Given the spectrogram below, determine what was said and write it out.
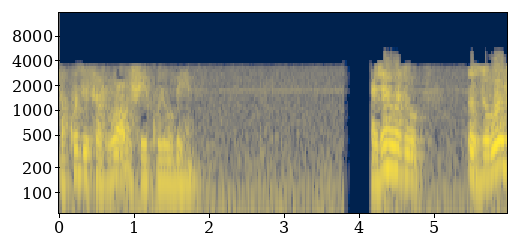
فقذف الرعب في قلوبهم. تجاوزوا الظروف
